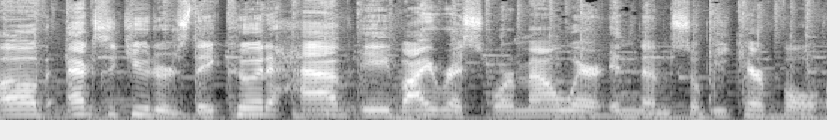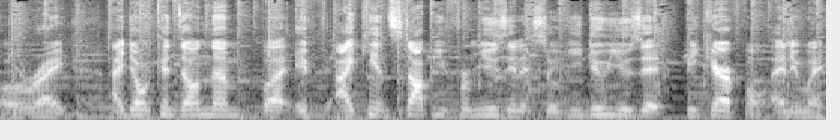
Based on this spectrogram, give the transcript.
of executors. They could have a virus or malware in them so be careful all right? I don't condone them but if i can't stop you from using it so if you do use it be careful. Anyway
